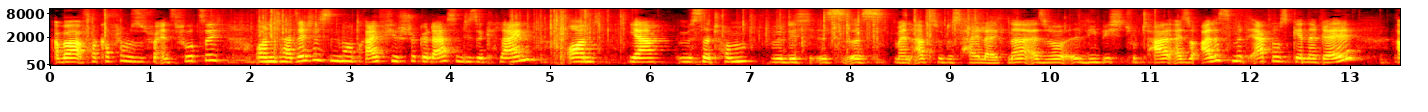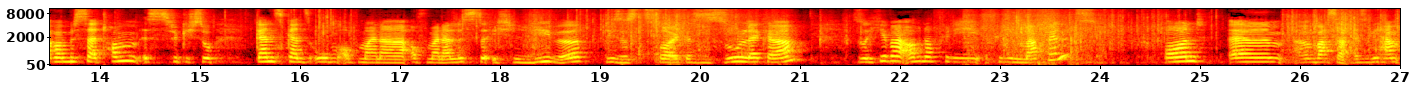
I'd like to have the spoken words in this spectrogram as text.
aber verkauft haben sie es für 1,40. Und tatsächlich sind noch drei, vier Stücke da. Das sind diese kleinen. Und ja, Mr. Tom würde ich, ist, ist mein absolutes Highlight, ne? Also liebe ich total. Also alles mit Erdnuss generell, aber Mr. Tom ist wirklich so ganz, ganz oben auf meiner, auf meiner Liste. Ich liebe dieses Zeug, es ist so lecker. So, hier war auch noch für die, für die Muffins und ähm, Wasser. Also wir haben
